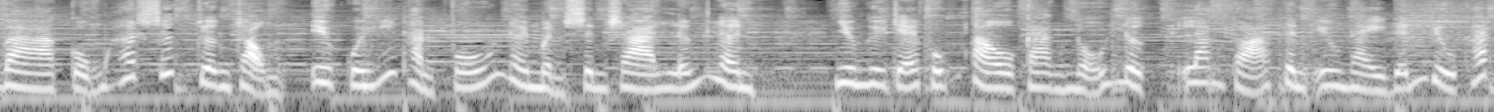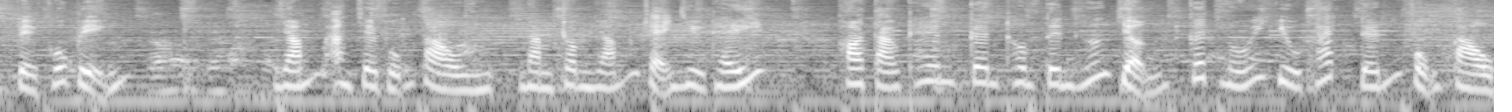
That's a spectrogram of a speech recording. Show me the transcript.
và cũng hết sức trân trọng, yêu quý thành phố nơi mình sinh ra lớn lên. Nhiều người trẻ Vũng Tàu càng nỗ lực lan tỏa tình yêu này đến du khách về phố biển. Nhóm ăn chơi Vũng Tàu nằm trong nhóm trẻ như thế. Họ tạo thêm kênh thông tin hướng dẫn kết nối du khách đến Vũng Tàu,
